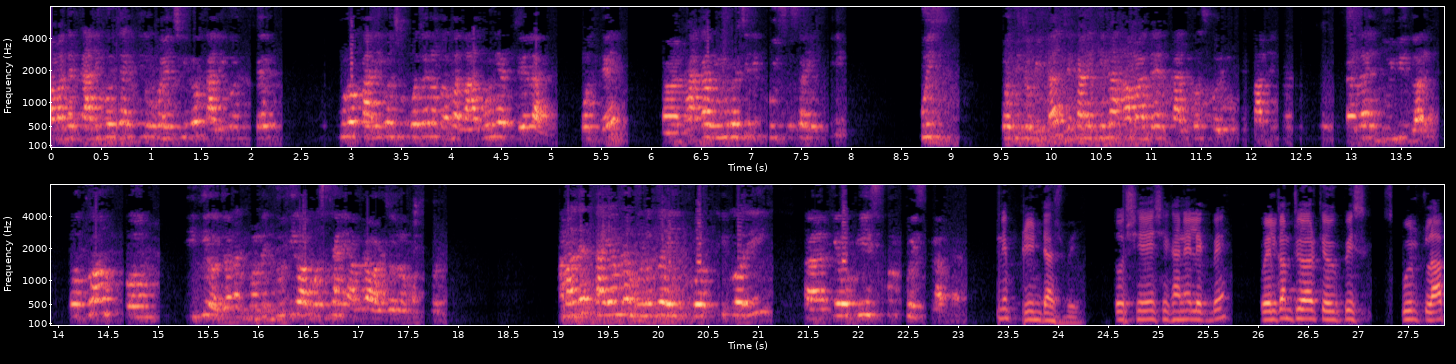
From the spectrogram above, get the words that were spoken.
আমাদের কালীগঞ্জে একটি হয়েছিল, কালীগঞ্জের পুরো কালীগঞ্জ উপজেলা তথা লালমনিরহাট জেলার মধ্যে Dhaka university quiz society quiz প্রতিযোগিতা, যেখানে কিনা আমাদের কালীগঞ্জ করিমুখী পাবলিক বিদ্যালয়ের দুইটি দল, প্রথম ও দ্বিতীয়, যথাক্রমে দুটি অবস্থানে আমরা অর্জন করি আমাদের তাই আমরা মূলত এই ভর্তি করি K P school quiz club print আসবে। তো সে সেখানে লিখবে welcome to our KP school club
